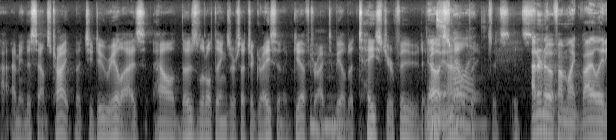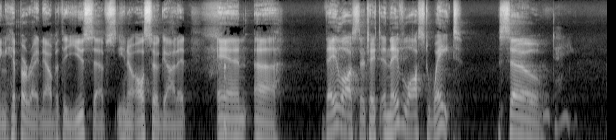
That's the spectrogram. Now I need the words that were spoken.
I- I mean, this sounds trite, but you do realize how those little things are such a grace and a gift, right? To be able to taste your food and Oh, yeah. smell Smell it. things. It's it's. I don't know if I'm like violating HIPAA right now, but the Youssefs, you know, also got it, and uh, they lost their taste, and they've lost weight. So Oh dang.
